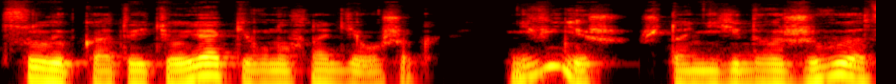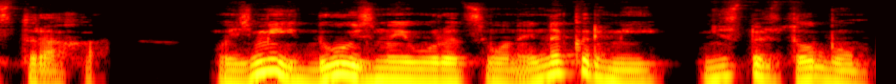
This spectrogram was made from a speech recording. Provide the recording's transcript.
С улыбкой ответил я, кивнув на девушек. Не видишь, что они едва живы от страха? Возьми еду из моего рациона и накорми, не стой столбом,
